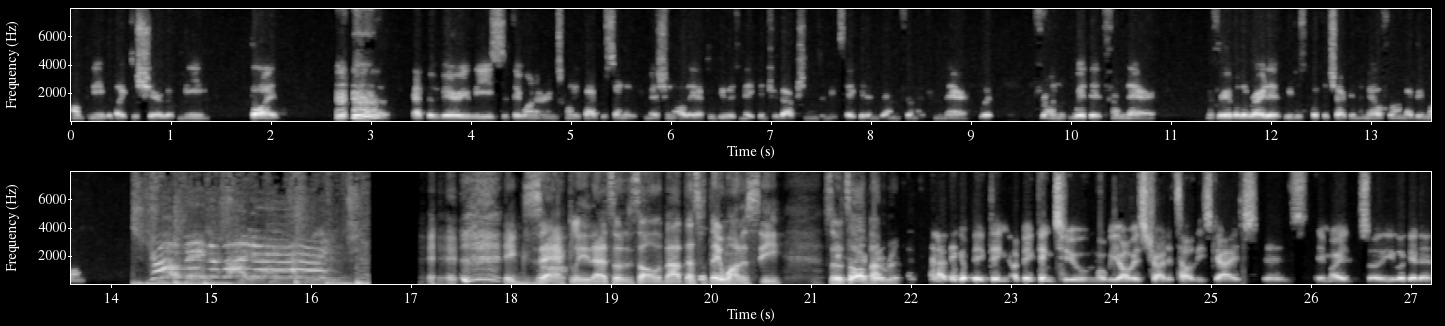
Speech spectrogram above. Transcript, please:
company would like to share with me, but at the very least, if they want to earn 25% of the commission, all they have to do is make introductions and we take it and run from it from there, with, from, with it from there. If we're able to write it, we just put the check in the mail for them every month. Show me the money! exactly. That's what it's all about. That's what they want to see. So exactly. it's all about. Re- and I think a big thing, a big thing too, and what we always try to tell these guys is they might. So you look at a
